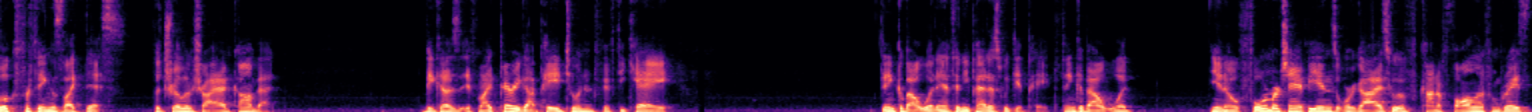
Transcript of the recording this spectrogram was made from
look for things like this the Triller Triad Combat. Because if Mike Perry got paid 250K, think about what Anthony Pettis would get paid. Think about what, you know, former champions or guys who have kind of fallen from grace.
